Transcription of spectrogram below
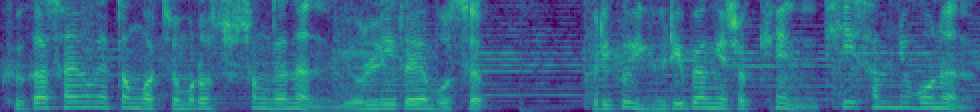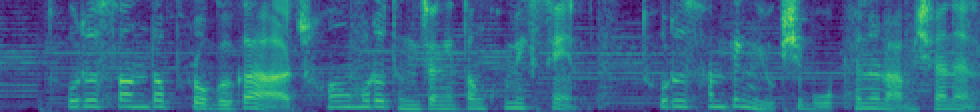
그가 사용했던 것점으로 추정되는 묠리르의 모습 그리고 유리병에 적힌 T365는 토르 썬더프로그가 처음으로 등장했던 코믹스인 토르 365편을 암시하는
